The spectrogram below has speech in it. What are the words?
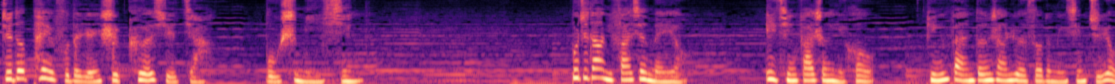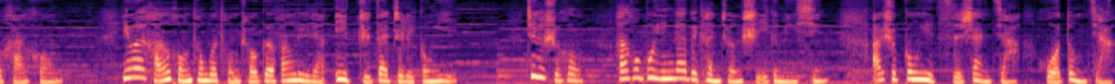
值得佩服的人是科学家，不是明星。不知道你发现没有，疫情发生以后，频繁登上热搜的明星只有韩红，因为韩红通过统筹各方力量一直在致力公益。这个时候。韩红不应该被看成是一个明星，而是公益慈善家、活动家。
